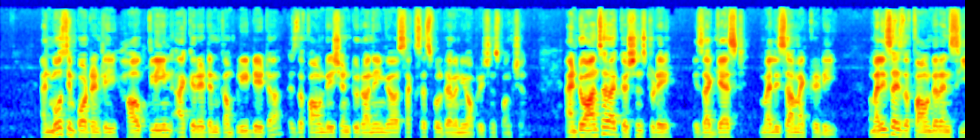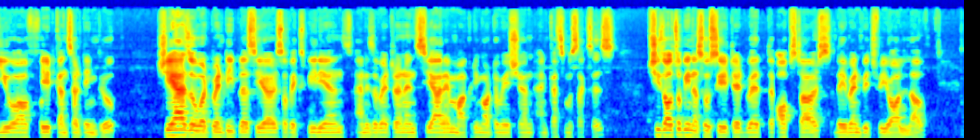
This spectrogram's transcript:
And most importantly, how clean, accurate, and complete data is the foundation to running a successful revenue operations function. And to answer our questions today is our guest, Melissa McCready. Melissa is the founder and CEO of Gate Consulting Group. She has over 20 plus years of experience and is a veteran in CRM, marketing automation, and customer success. She's also been associated with OpsStars, the event which we all love.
